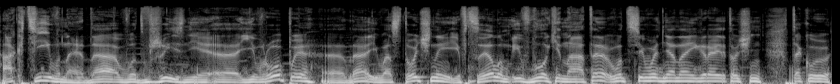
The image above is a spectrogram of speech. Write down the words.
активная, да, вот в жизни э, Европы, э, да, и восточной, и в целом, и в блоке НАТО. Вот сегодня она играет очень такую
